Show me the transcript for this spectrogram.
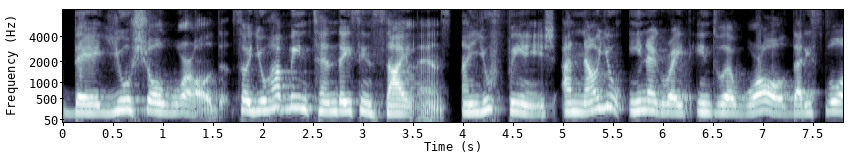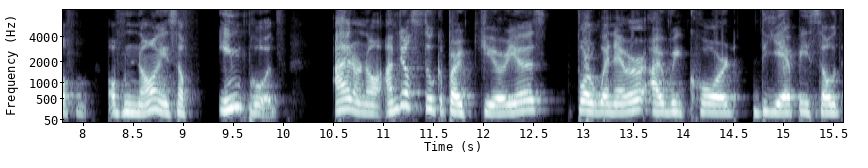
the usual world. So you have been 10 days in silence and you finish and now you integrate into a world that is full of, of noise, of inputs. I don't know. I'm just super curious for whenever I record the episode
